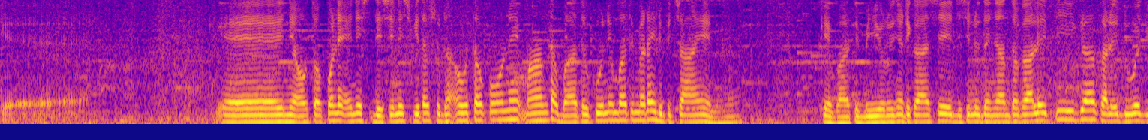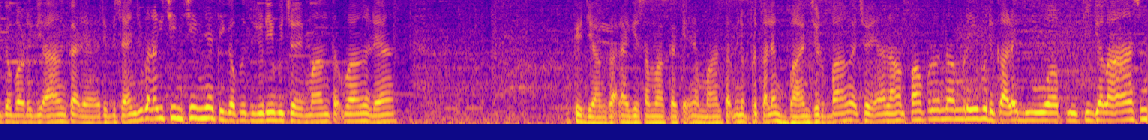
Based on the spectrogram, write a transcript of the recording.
Oke. Oke ini auto connect ini di sini kita sudah auto connect mantap batu kuning batu merah dipecahin ya. Oke batu birunya dikasih. Di sini udah nyantol kali tiga kali dua juga baru diangkat ya. Dipecahin juga lagi cincinnya 37.000 coy. Mantap banget ya Oke diangkat lagi sama kakeknya mantap. Ini perkalian banjir banget coy ya 86.000 dikali 23 langsung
